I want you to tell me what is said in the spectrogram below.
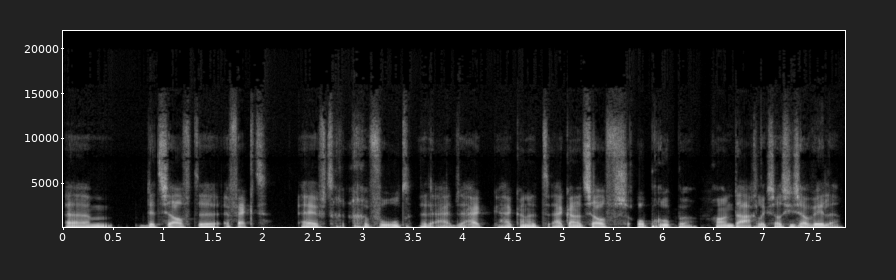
um, ditzelfde effect heeft gevoeld. Hij, hij, kan het, hij kan het zelfs oproepen, gewoon dagelijks als hij zou willen.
